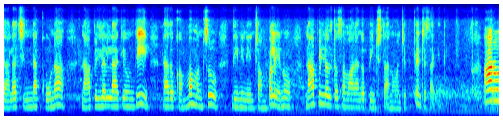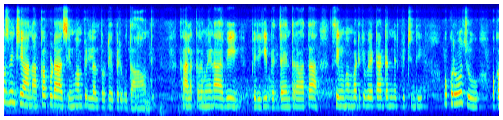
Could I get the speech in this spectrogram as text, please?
చాలా చిన్న కూన నా పిల్లల్లాగే ఉంది నాదొక అమ్మ మనసు దీన్ని నేను చంపలేను నా పిల్లలతో సమానంగా పెంచుతాను అని చెప్పి పెంచసాగింది. ఆ రోజు నుంచి ఆ నక్క కూడా సింహం పిల్లలతోటే పెరుగుతూ ఉంది. కాలక్రమేణా అవి పెరిగి పెద్ద అయిన తర్వాత సింహం వాటికి వేటాడడం నేర్పించింది. ఒకరోజు ఒక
